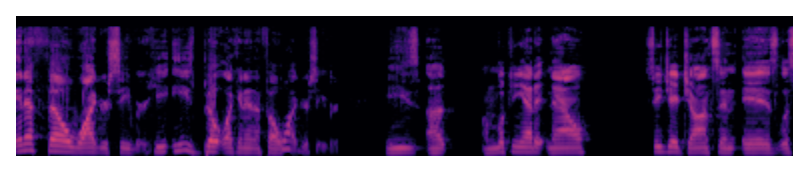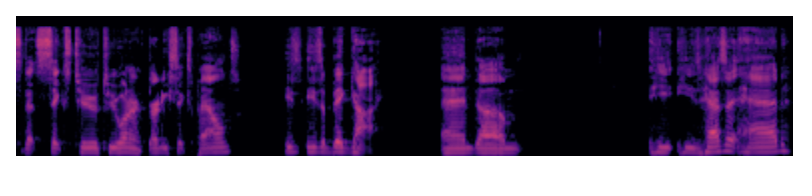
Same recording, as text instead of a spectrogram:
NFL wide receiver. He he's built like an NFL wide receiver. He's uh I'm looking at it now. CJ Johnson is listed at 6'2, 236 pounds. He's he's a big guy. And um he he hasn't had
